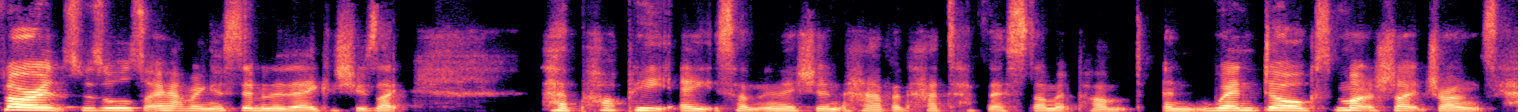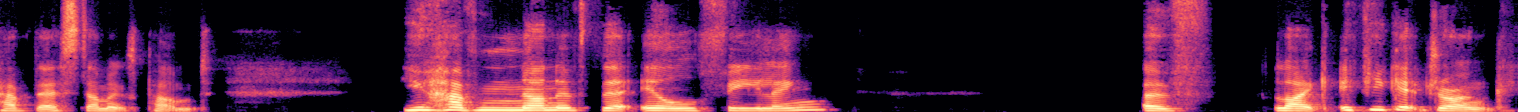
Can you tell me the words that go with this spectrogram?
Florence was also having a similar day because she was like, her puppy ate something they shouldn't have and had to have their stomach pumped. And when dogs, much like drunks, have their stomachs pumped, you have none of the ill feeling of like if you get drunk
